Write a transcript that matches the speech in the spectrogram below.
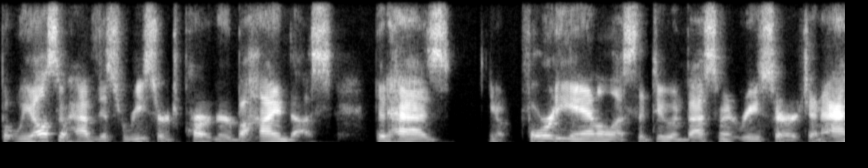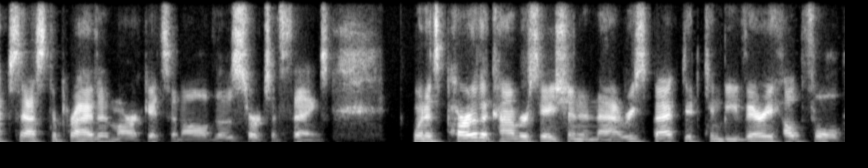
but we also have this research partner behind us that has you know 40 analysts that do investment research and access to private markets and all of those sorts of things when it's part of the conversation in that respect, it can be very helpful.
